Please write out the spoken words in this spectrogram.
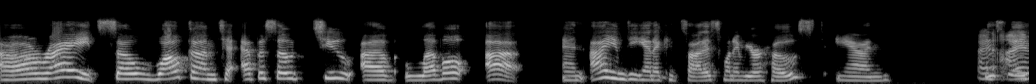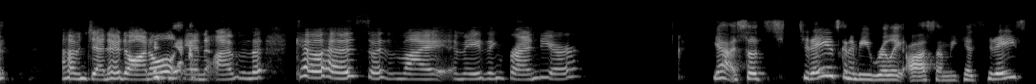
All right. So, welcome to episode two of Level Up. And I am Deanna Katsadas, one of your hosts. And, and I'm, I'm Jen O'Donnell, yeah. and I'm the co host with my amazing friend here. Yeah. So, today is going to be really awesome because today's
